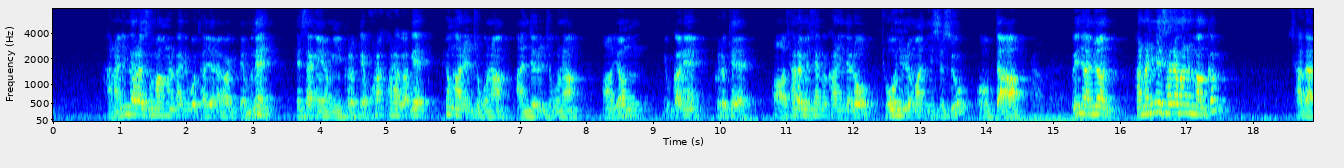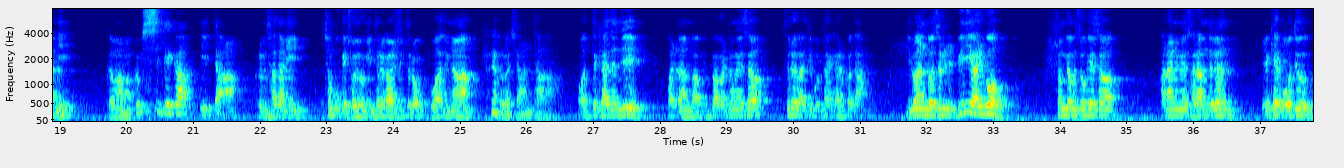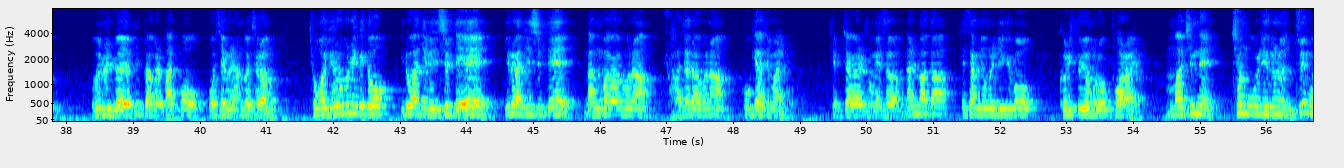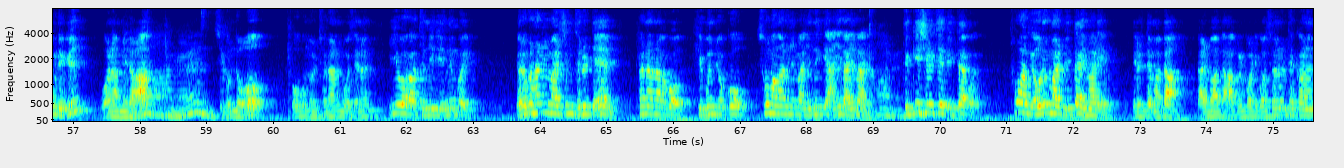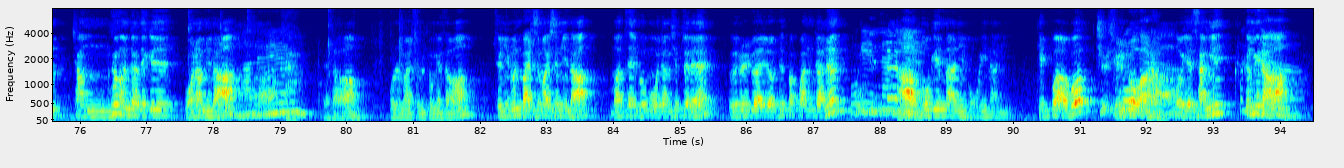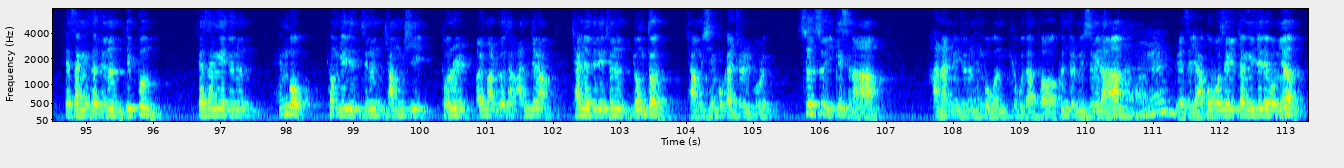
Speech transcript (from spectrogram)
하나님 나라 소망을 가지고 달려나가기 때문에 세상의 영이 그렇게 호락호락하게 평안을 주거나 안전을 주거나 어, 영 육간에 그렇게 어, 사람이 생각하는 대로 좋은 일로만 있을 수 없다. 왜냐하면 하나님의 사랑하는 만큼 사단이 그만큼 시계가 있다. 그럼 사단이 천국에 조용히 들어갈 수 있도록 도와주냐? 그렇지 않다. 어떻게 하든지 환란과 핍박을 통해서 들어가지 못하게 할 거다. 이러한 것을 미리 알고 성경 속에서 하나님의 사람들은 이렇게 모두 의를 위하여 핍박을 받고 고생을 한 것처럼 저와 여러분에게도 이러한 일이 있을 때에 이러한 일이 있을 때에 낙망하거나 좌절하거나 포기하지 말고 십자가를 통해서 날마다 세상 영을 이기고 그리스도 영으로 부활하여 마침내 천국을 이루는 주인공 되길 원합니다. 아멘. 지금도 복음을 전하는 곳에는 이와 같은 일이 있는 거예요. 여러분 하나님 말씀 들을 때 편안하고 기분 좋고 소망하는 일만 있는 게 아니다 이 말이에요. 아멘. 듣기 싫을 때도 있다고 소화하기 어려운 말도 있다 이 말이에요. 이럴 때마다 날마다 악을 버리고 선을 택하는 장성한 자 되길 원합니다. 아멘. 그래서 오늘 말씀을 통해서 주님은 말씀하십니다. 마태복음 5장 10절에 의를 위하여 핍박받는 자는 복이 있나니. 아 복이 있나니 복이 있나니. 기뻐하고 즐거워하라. 너희의 상이 금이라 세상에서 주는 기쁨 세상에 주는 행복 형제들이 주는 잠시 돈을 얼마를 줘서 안전함 자녀들이 주는 용돈 잠시 행복할 줄 모르 쓸 수 있겠으나 하나님이 주는 행복은 그보다 더 큰 줄 믿습니다. 아멘. 그래서 야고보서 1장 2절에 보면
